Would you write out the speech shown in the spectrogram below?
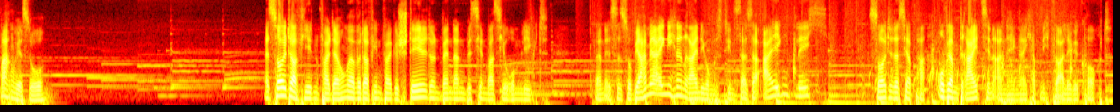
Machen wir es so. Es sollte auf jeden Fall, der Hunger wird auf jeden Fall gestillt und wenn dann ein bisschen was hier rumliegt, dann ist es so. Wir haben ja eigentlich einen Reinigungsdienst, also eigentlich sollte das ja passen. Oh, wir haben 13 Anhänger. Ich habe nicht für alle gekocht.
